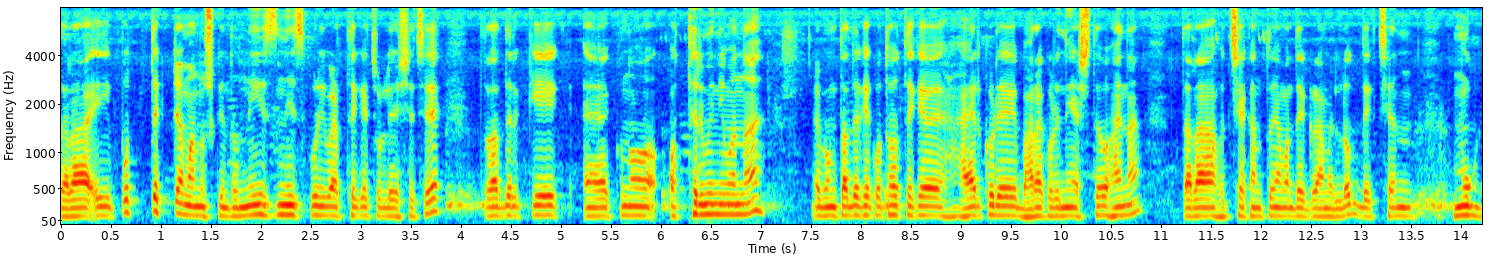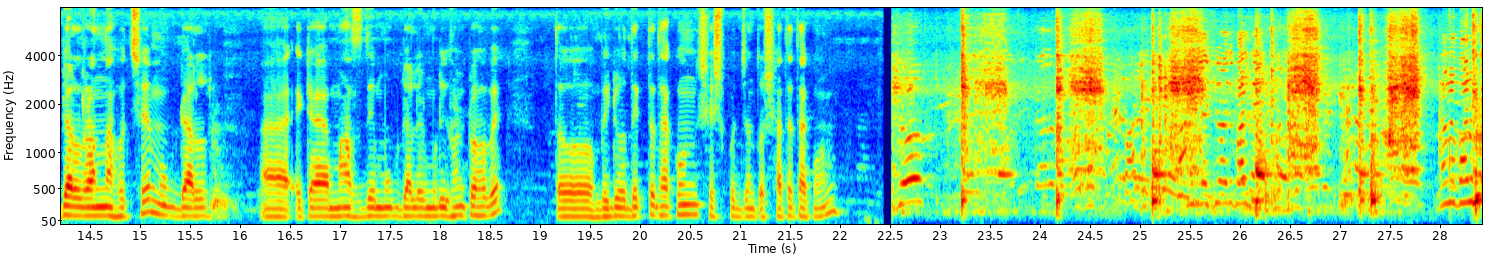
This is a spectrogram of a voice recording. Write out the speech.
যারা এই প্রত্যেকটা মানুষ কিন্তু নিজ নিজ পরিবার থেকে চলে এসেছে, তাদেরকে কোনো অর্থের বিনিময় না এবং তাদেরকে কোথাও থেকে হায়ার করে, ভাড়া করে নিয়ে আসতেও হয় না। তারা হচ্ছে একান্তই আমাদের গ্রামের লোক। দেখছেন মুগ ডাল রান্না হচ্ছে। মুগ ডাল এটা মাছ দিয়ে মুগ ডালের মুড়ি ঘন্ট হবে। তো ভিডিও দেখতে থাকুন শেষ পর্যন্ত সাথে থাকুন। না না গরম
